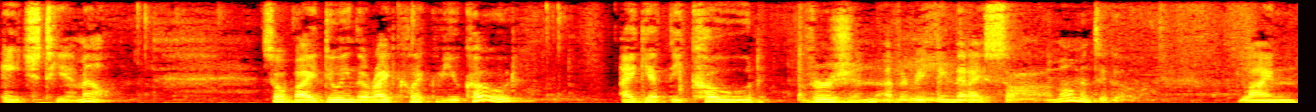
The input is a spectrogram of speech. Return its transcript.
HTML. So by doing the right-click view code, I get the code version of everything that I saw a moment ago. Line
